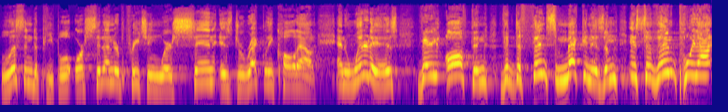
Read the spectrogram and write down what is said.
listen to people, or sit under preaching where sin is directly called out. And when it is, very often the defense mechanism is to then point out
